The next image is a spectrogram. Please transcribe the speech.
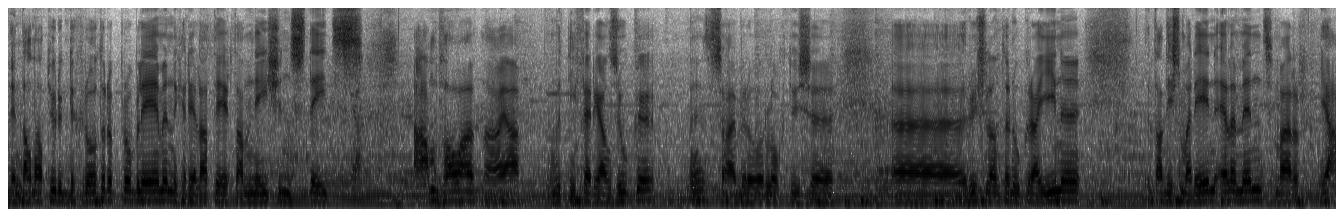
en dan natuurlijk de grotere gerelateerd aan nation states, aanvallen. Nou ja, je moet niet ver gaan zoeken. Hè. Cyberoorlog tussen eh, Rusland en Oekraïne. Dat is maar één element, maar ja,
